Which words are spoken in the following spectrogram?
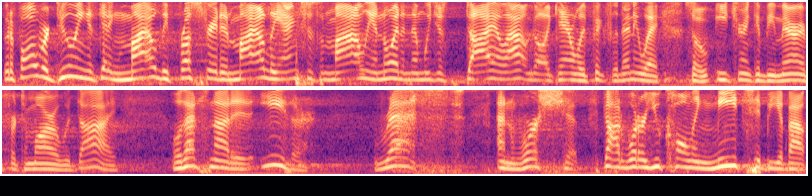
But if all we're doing is getting mildly frustrated, mildly anxious, and mildly annoyed, and then we just dial out and go, I can't really fix it anyway, so eat, drink, and be merry, for tomorrow would die. Well, that's not it either. Rest and worship God, what are you calling me to be about?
